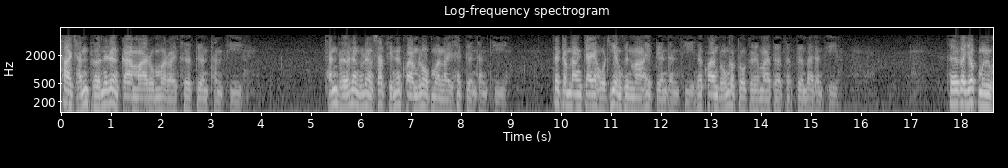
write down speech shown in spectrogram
ถ้าฉันเผลอในเรื่องการมารมเมื่อไรเธอเตือนทันที ฉันเผลอเรื่องเรื่องทรัพย์สินและความโลภมาอะไรให้เตือนทันที ถ้ากำลังใจโหดเหี้ยมขึ้นมาให้เตือนทันทีถ้าความหลงกับตัวเกิดมาเตือนเตือนได้ทันที เธอก็ยกมือพ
